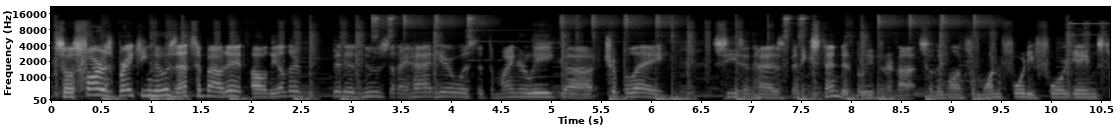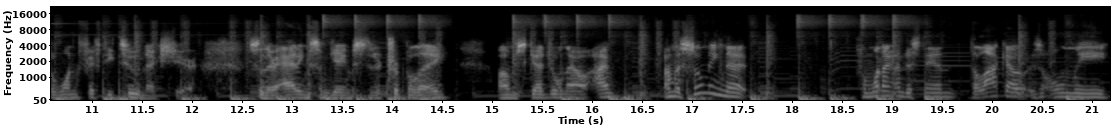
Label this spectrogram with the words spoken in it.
so as far as breaking news, that's about it. Oh, the other bit of news that I had here was that the minor league uh, AAA season has been extended, believe it or not. So they're going from 144 games to 152 next year. So they're adding some games to the AAA um, schedule. Now, I'm I'm assuming that, from what I understand, the lockout is only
